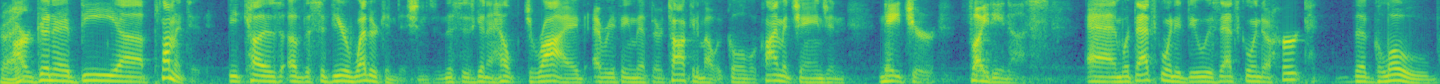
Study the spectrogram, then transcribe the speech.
Right. are going to be uh, plummeted because of the severe weather conditions. And this is going to help drive everything that they're talking about with global climate change and nature fighting us. And what that's going to do is that's going to hurt the globe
